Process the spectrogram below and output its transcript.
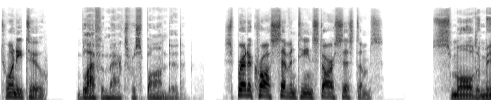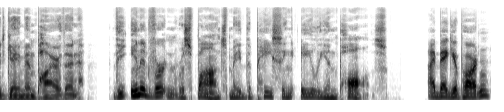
22. Blaphamax responded. Spread across 17 star systems. Small to mid-game empire, then. The inadvertent response made the pacing alien pause. I beg your pardon?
